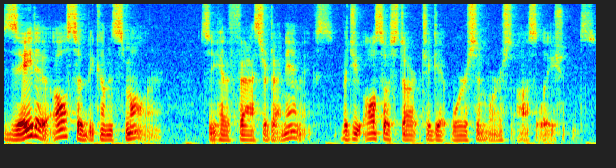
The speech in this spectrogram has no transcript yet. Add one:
zeta also becomes smaller, so you have faster dynamics, but you also start to get worse and worse oscillations.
